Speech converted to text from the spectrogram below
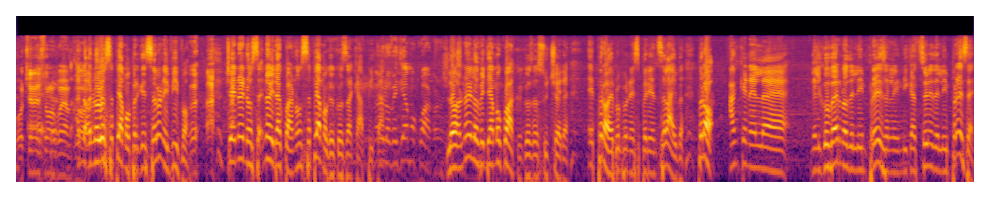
o ce ne sono poi Eh, ancora? no, non lo sappiamo perché il salone è vivo. cioè noi, non sa- noi da qua non sappiamo che cosa capita. Noi lo vediamo qua. Lo- noi lo vediamo qua che cosa succede, e però è proprio un'esperienza live. Però anche nel, nel governo delle imprese, nelle indicazioni delle imprese,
